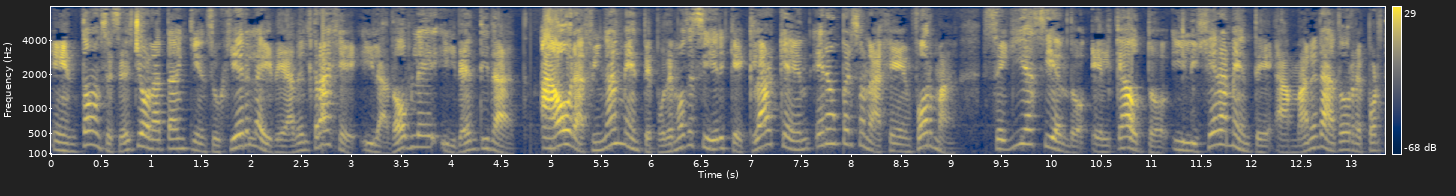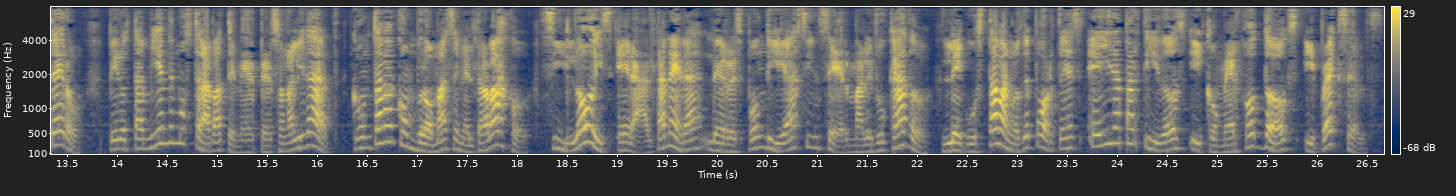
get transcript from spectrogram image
Entonces es Jonathan quien sugiere la idea del traje y la doble identidad. Ahora finalmente podemos decir que Clark Kent era un personaje en forma. Seguía siendo el cauto y ligeramente amanerado reportero, pero también demostraba tener personalidad. Contaba con bromas en el trabajo. Si Lois era altanera, le respondía sin ser maleducado. Le gustaban los deportes e ir a partidos y comer hot dogs y pretzels.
